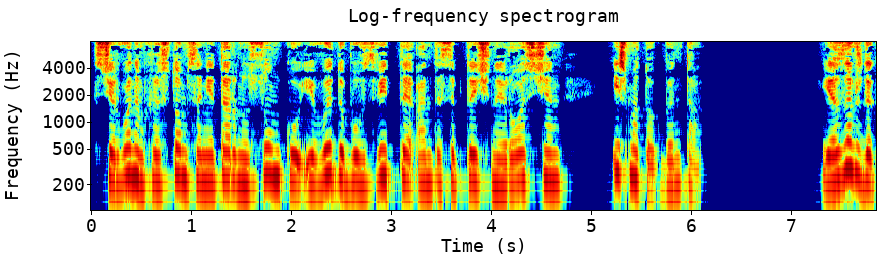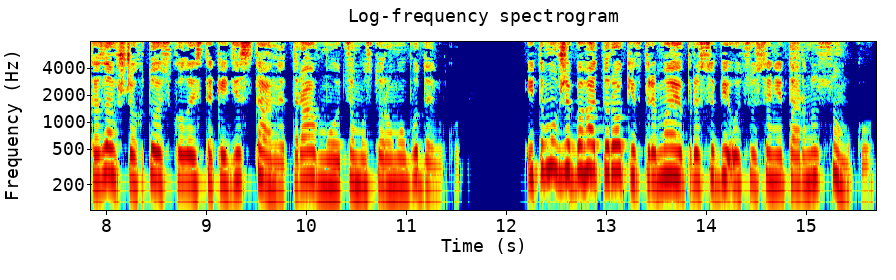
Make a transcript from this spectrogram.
з червоним хрестом санітарну сумку і видобув звідти антисептичний розчин і шматок бинта. Я завжди казав, що хтось колись таки дістане травму у цьому старому будинку, і тому вже багато років тримаю при собі оцю санітарну сумку.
